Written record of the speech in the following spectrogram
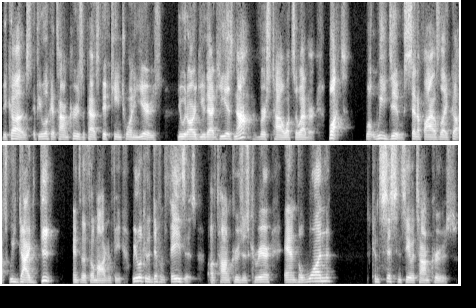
because if you look at Tom Cruise the past 15, 20 years, you would argue that he is not versatile whatsoever. But what we do, cinephiles like us, we dive deep into the filmography. We look at the different phases of Tom Cruise's career and the one consistency with Tom Cruise.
